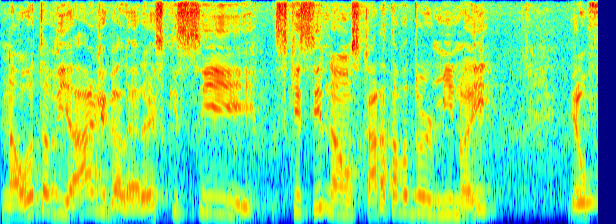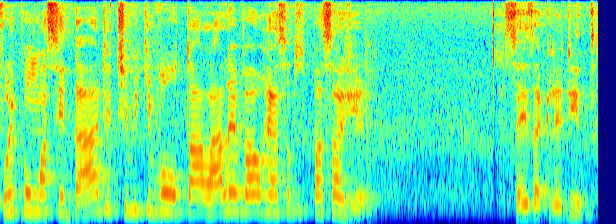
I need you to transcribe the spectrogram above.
Na outra viagem, galera, eu esqueci. Esqueci não, os caras estavam dormindo aí. Eu fui para uma cidade e tive que voltar lá levar o resto dos passageiros. Vocês acreditam?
